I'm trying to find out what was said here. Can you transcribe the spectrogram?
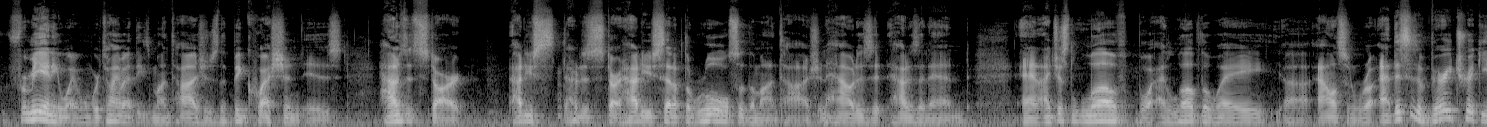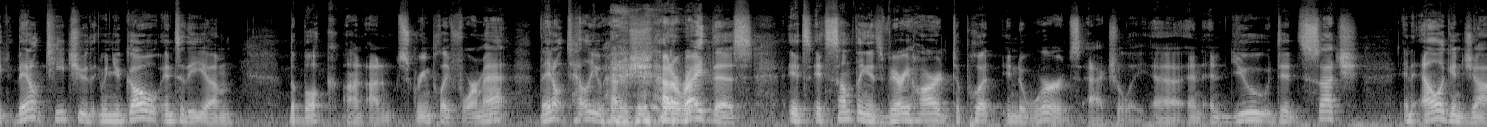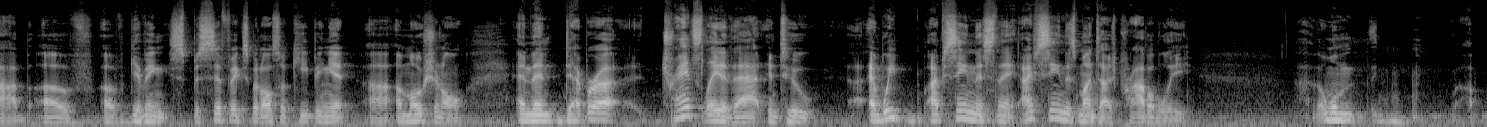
for me, anyway, when we're talking about these montages, the big question is how does it start? How do you how does it start? How do you set up the rules of the montage, and how does it how does it end? And I just love, boy, I love the way uh, Allison wrote. This is a very tricky. They don't teach you when you go into the um, the book on, on screenplay format. They don't tell you how to how to write this. It's it's something that's very hard to put into words, actually. Uh, and and you did such an elegant job of of giving specifics, but also keeping it uh, emotional. And then Deborah translated that into, and we I've seen this thing. I've seen this montage probably, well,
